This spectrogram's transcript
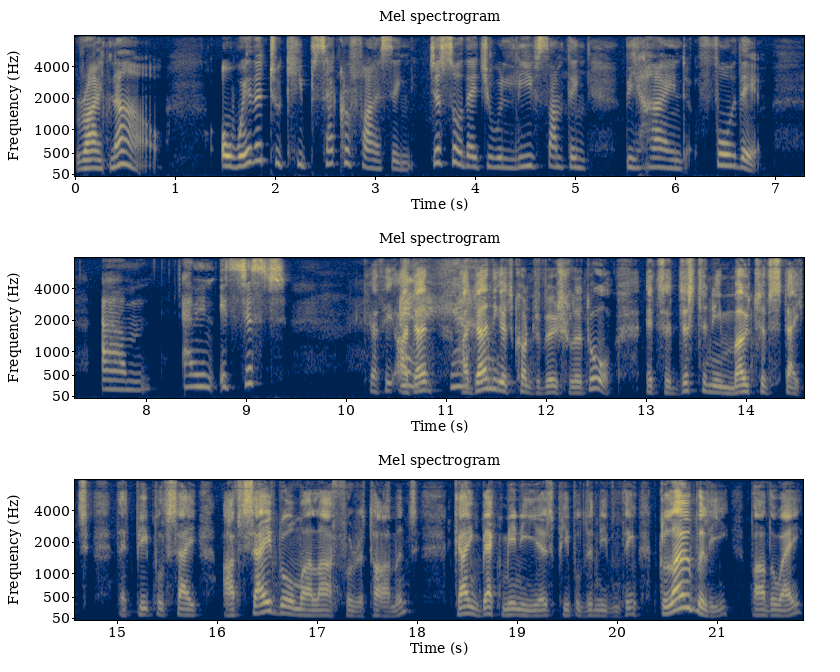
right now or whether to keep sacrificing just so that you will leave something behind for them. Um, I mean, it's just. Kathy, I don't, yeah. I don't think it's controversial at all. It's a, just an emotive state that people say, I've saved all my life for retirement. Going back many years, people didn't even think. Globally, by the way,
